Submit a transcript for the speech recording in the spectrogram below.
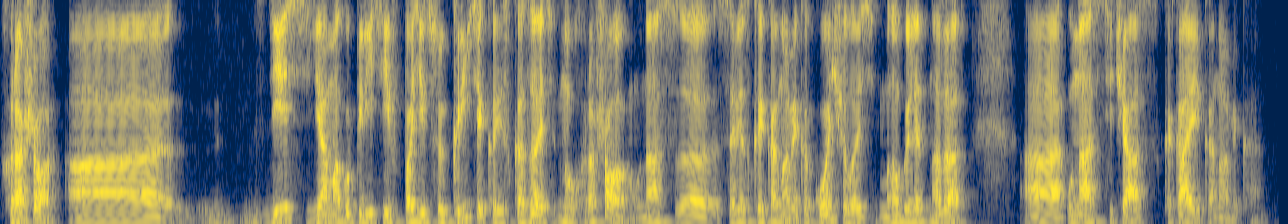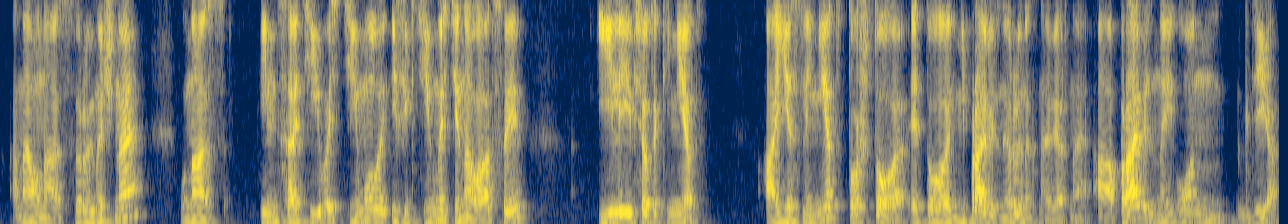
Хорошо. А, здесь я могу перейти в позицию критика и сказать, ну хорошо, у нас э, советская экономика кончилась много лет назад. А у нас сейчас какая экономика? Она у нас рыночная, у нас инициатива, стимулы, эффективность, инновации, или все-таки нет? А если нет, то что? Это неправильный рынок, наверное. А правильный он где?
